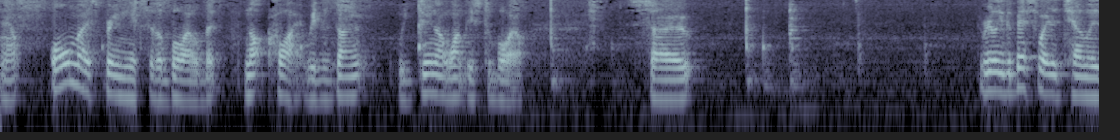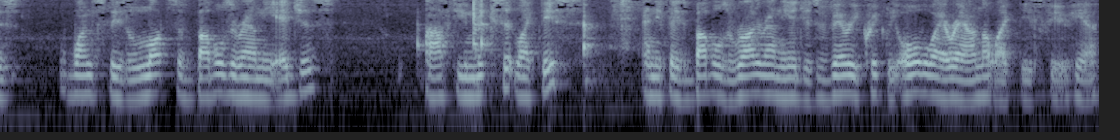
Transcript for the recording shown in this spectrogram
Now almost bring this to the boil but not quite. We don't we do not want this to boil. So really the best way to tell is once there's lots of bubbles around the edges after you mix it like this and if there's bubbles right around the edges very quickly all the way around not like these few here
